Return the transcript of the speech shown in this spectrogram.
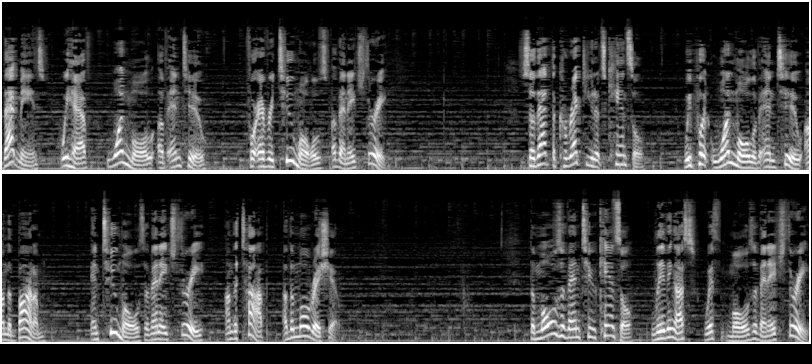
That means we have 1 mole of N2 for every 2 moles of NH3. So that the correct units cancel, we put 1 mole of N2 on the bottom and 2 moles of NH3 on the top of the mole ratio. The moles of N2 cancel, leaving us with moles of NH3.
